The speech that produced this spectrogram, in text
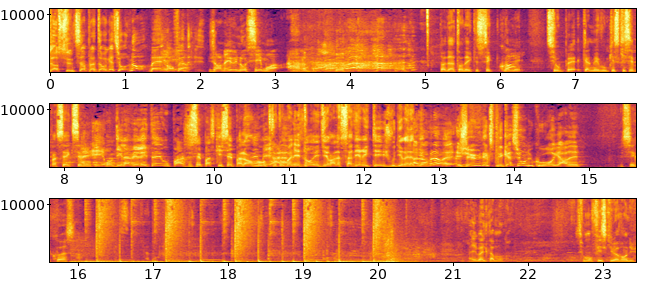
Non, c'est une simple interrogation. Non, mais en fait, J'en ai une aussi, moi. Attendez, attendez, qu'est-ce que c'est que. Non, mais s'il vous plaît, calmez-vous. Qu'est-ce qui s'est passé avec ces montres Et on dit la vérité ou pas? Je sais pas ce qui s'est passé. Alors, montre ton magnéto, maison- il dira la- sa vérité, je vous dirai la ah mienne. non, mais non, mais j'ai eu l'explication du coup. Regardez. Mais C'est quoi ça? Elle est belle ta montre. C'est mon fils qui l'a vendue.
